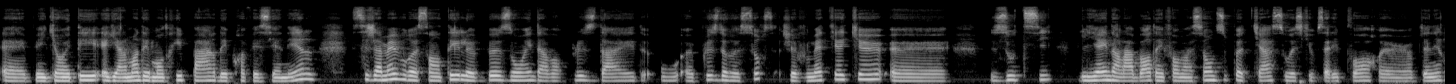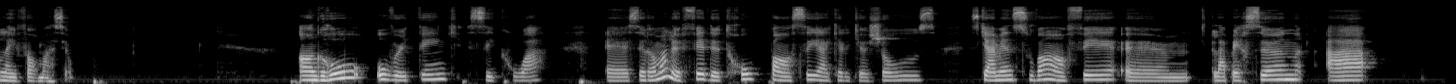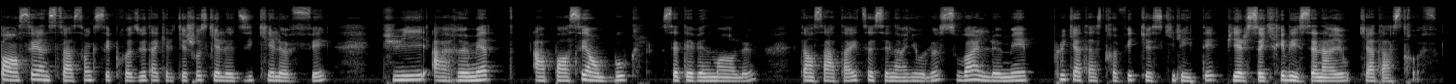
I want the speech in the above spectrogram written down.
euh, mais qui ont été également démontrés par des professionnels. Si jamais vous ressentez le besoin d'avoir plus d'aide ou euh, plus de ressources, je vais vous mettre quelques euh, outils, liens dans la barre d'information du podcast où est-ce que vous allez pouvoir obtenir l'information. En gros, overthink, c'est quoi? Euh, c'est vraiment le fait de trop penser à quelque chose, ce qui amène souvent en fait euh, la personne à penser à une situation qui s'est produite, à quelque chose qu'elle a dit qu'elle a fait, puis à remettre, à passer en boucle cet événement-là dans sa tête, ce scénario-là. Souvent, elle le met plus catastrophique que ce qu'il était, puis elle se crée des scénarios catastrophes.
